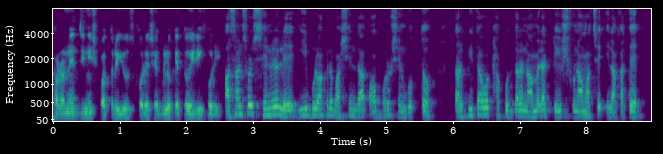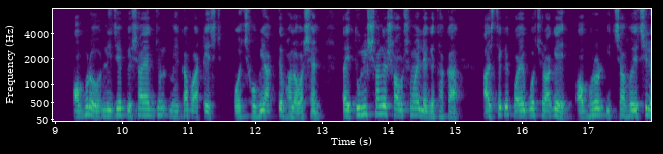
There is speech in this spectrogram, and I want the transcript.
ধরনের জিনিসপত্র ইউজ করে সেগুলোকে তৈরি করি। আসানসোল সেনরেলে ই ব্লকের বাসিন্দা অভ্র সেনগুপ্ত। তার পিতা ও ঠাকুরদার নামের একটি সুনাম আছে এলাকাতে। অভ্র নিজে পেশায় একজন মেকআপ আর্টিস্ট ও ছবি আঁকতে ভালোবাসেন, তাই তুলির সঙ্গে সবসময় লেগে থাকা। আজ থেকে কয়েক বছর আগে অভ্রর ইচ্ছা হয়েছিল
